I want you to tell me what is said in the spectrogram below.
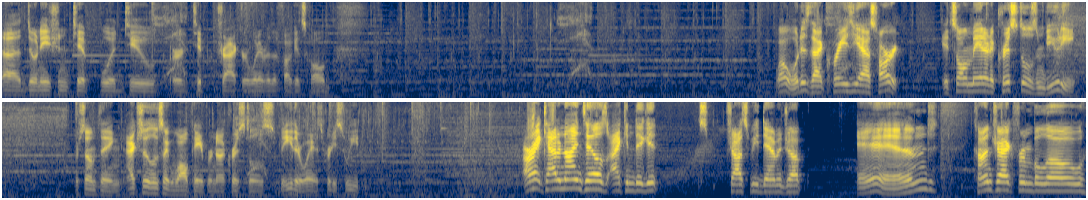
uh, donation tip would too, or tip track, or whatever the fuck it's called. Whoa, what is that crazy-ass heart? It's all made out of crystals and beauty. Or something. Actually, it looks like wallpaper, not crystals. But either way, it's pretty sweet. Alright, Cat of Nine Tails. I can dig it. Shot speed damage up. And... Contract from below,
